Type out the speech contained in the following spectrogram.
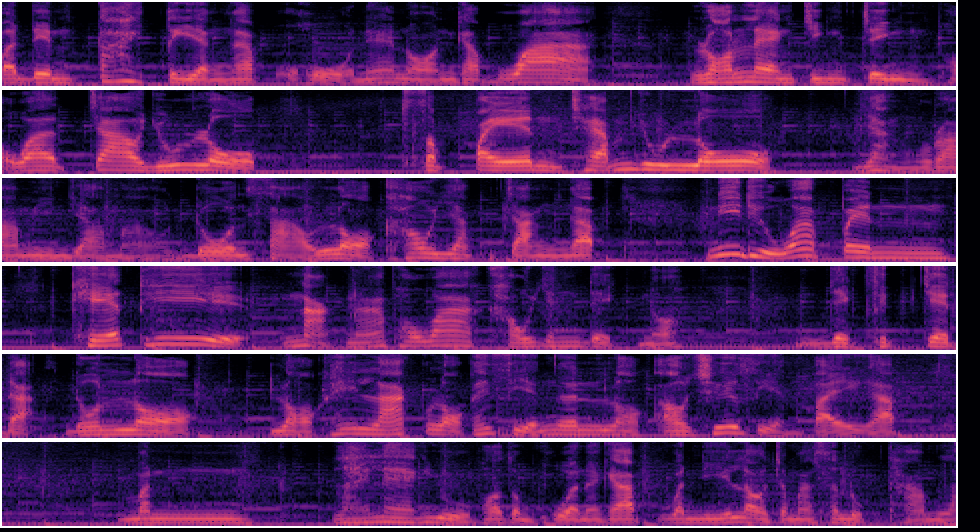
ประเด็นใต้เตียงครับ โอ้โห แน่นอนครับว่าร้อนแรงจริง ๆ เพราะว่าเจ้ายุโรป สเปน แชมป์ยูโรอย่างรามินยามาลโดนสาวหลอกเข้าอย่างจังครับ นี่ถือว่าเป็นเคสที่หนักนะ เพราะว่าเขายังเด็กเนาะ เด็ก 17อะ่ะโดนหลอกหลอกให้รัก หลอกให้เสียเงิน หลอกเอาชื่อเสียงไปครับ มันร้ายแรงอยู่พอสมควรนะครับ วันนี้เราจะมาสรุปไทม์ไล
